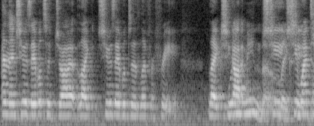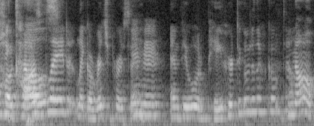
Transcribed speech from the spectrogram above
and then she was able to drive like she was able to live for free. Like she what got do you mean though? she like, she, went to she hotels. cosplayed like a rich person, Mhm. and people would pay her to go to the hotel. No,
